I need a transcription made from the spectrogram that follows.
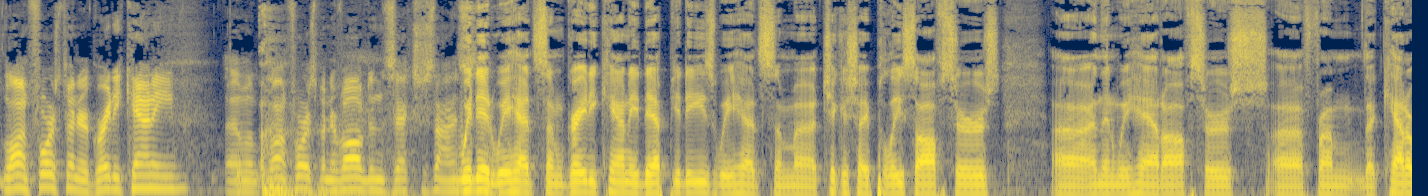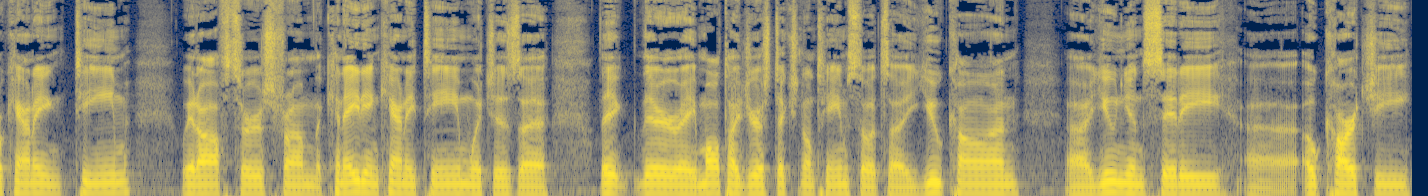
law enforcement or Grady County uh, law enforcement involved in this exercise? We did. We had some Grady County deputies. We had some uh, Chickasha police officers, uh, and then we had officers uh, from the Caddo County team. We had officers from the Canadian County team, which is a they they're a multi jurisdictional team. So it's a Yukon, uh, Union City, uh, Okarche,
